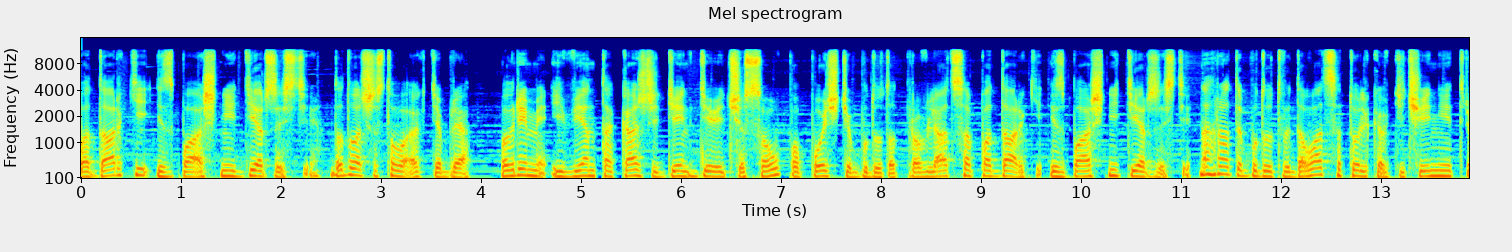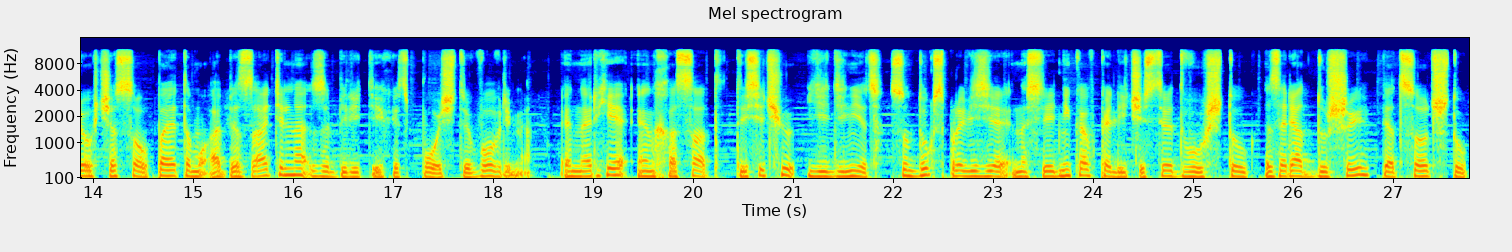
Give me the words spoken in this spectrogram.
Подарки из башни дерзости до 26 октября. Во время ивента каждый день в 9 часов по почте будут отправляться подарки из башни дерзости. Награды будут выдаваться только в течение 3 часов, поэтому обязательно заберите их из почты вовремя. Энергия Энхасад 1000 единиц. Сундук с провизией наследника в количестве двух штук. Заряд души 500 штук.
